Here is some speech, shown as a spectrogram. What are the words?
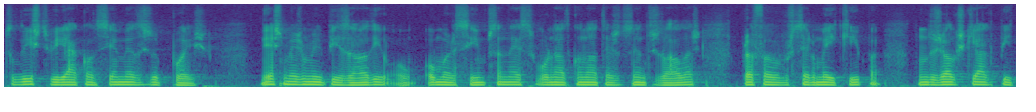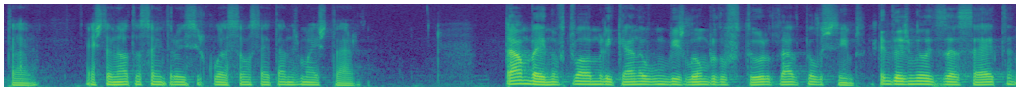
Tudo isto viria a acontecer meses depois. Neste mesmo episódio, Homer Simpson é subornado com notas de 200 dólares para favorecer uma equipa num dos jogos que há de pitar. Esta nota só entrou em circulação sete anos mais tarde. Também no futebol americano houve um vislumbre do futuro dado pelos Simpsons. Em 2017,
